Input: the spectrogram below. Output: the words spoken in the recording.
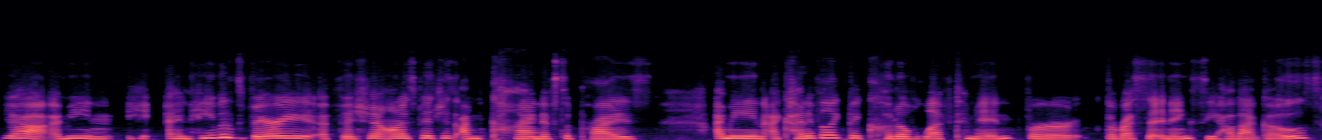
Yeah, I mean, he, and he was very efficient on his pitches. I'm kind of surprised. I mean, I kind of feel like they could have left him in for the rest of the inning, see how that goes.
